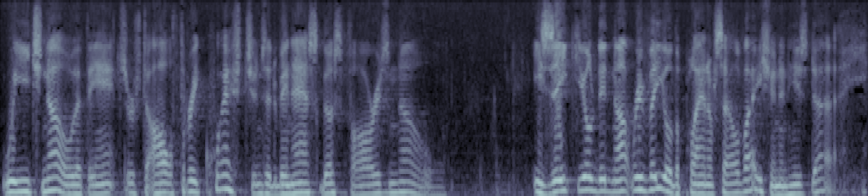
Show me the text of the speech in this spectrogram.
We each know that the answers to all three questions that have been asked thus far is no. Ezekiel did not reveal the plan of salvation in his day.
